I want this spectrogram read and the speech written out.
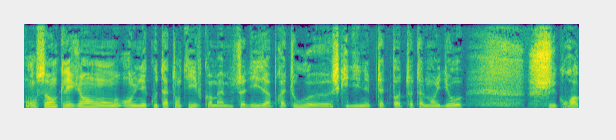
on sent que les gens ont, une écoute attentive quand même, se disent après tout, ce qu'il dit n'est peut-être pas totalement idiot. J'y crois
